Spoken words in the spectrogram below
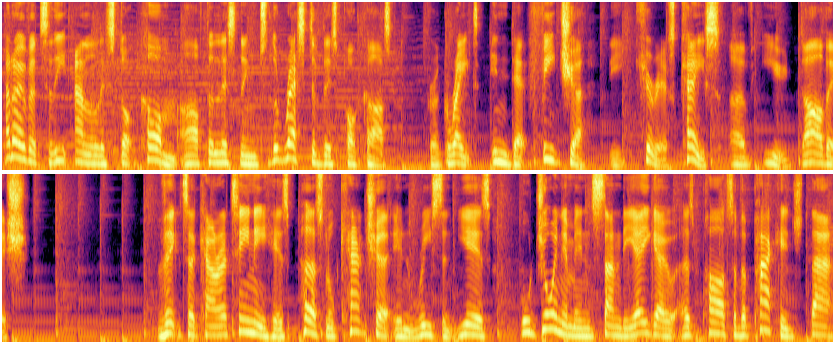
head over to theanalyst.com after listening to the rest of this podcast for a great in depth feature The Curious Case of Yu Darvish. Victor Caratini, his personal catcher in recent years, will join him in San Diego as part of a package that,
